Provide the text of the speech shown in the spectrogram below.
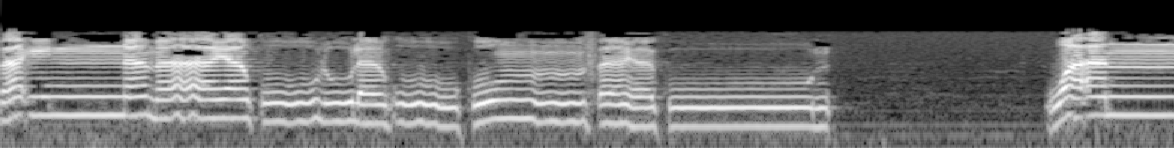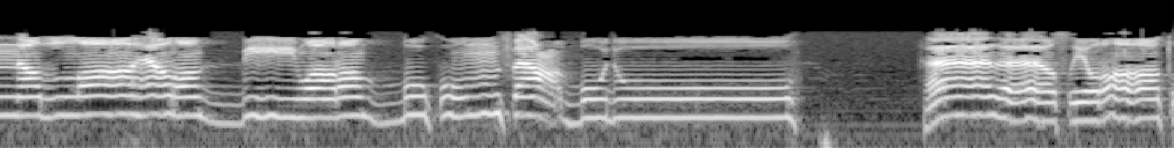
فإنما يقول له كن فيكون. وأن الله ربي وربكم فاعبدوه هذا صراط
